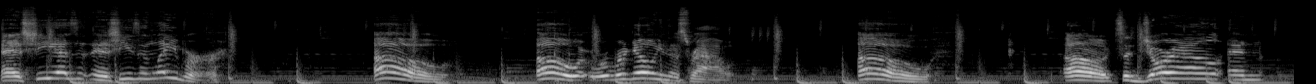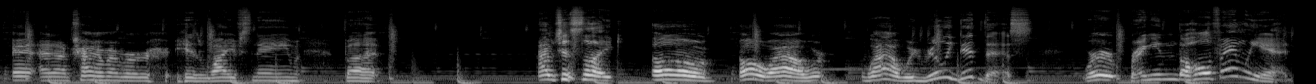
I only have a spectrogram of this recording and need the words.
As she has as she's in labor. Oh. Oh, we're going this route. Oh. Oh, so Jor-El and, and and I'm trying to remember his wife's name, but I'm just like, oh oh wow, we're wow, we really did this. We're bringing the whole family in.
